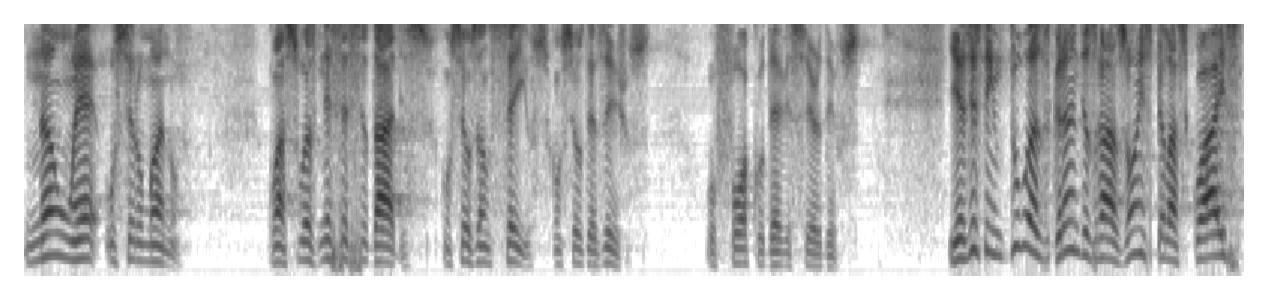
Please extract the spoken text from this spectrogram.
não é o ser humano, com as suas necessidades, com seus anseios, com seus desejos. O foco deve ser Deus. E existem duas grandes razões pelas quais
